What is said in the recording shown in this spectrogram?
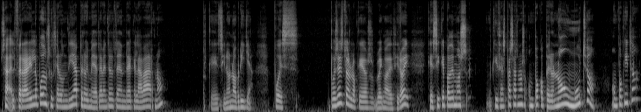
O sea, el Ferrari lo puedo ensuciar un día, pero inmediatamente lo tendría que lavar, ¿no? Porque si no, no brilla. Pues, pues esto es lo que os vengo a decir hoy. Que sí que podemos quizás pasarnos un poco, pero no mucho, un poquito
